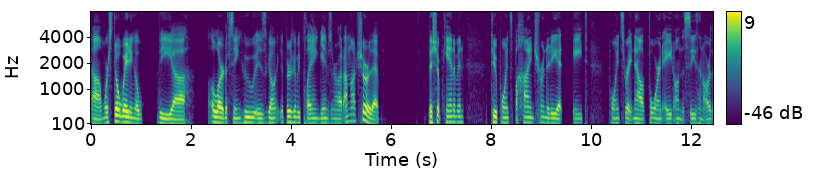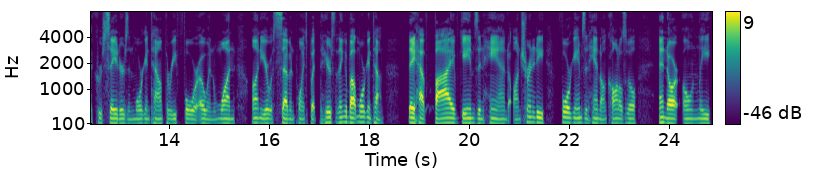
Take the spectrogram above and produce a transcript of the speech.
Um, we're still waiting a, the uh, alert of seeing who is going if there's going to be playing games or not. I'm not sure that Bishop Canevin, two points behind Trinity at eight points right now. Four and eight on the season are the Crusaders and Morgantown three, four, zero, oh, and one on year with seven points. But here's the thing about Morgantown: they have five games in hand on Trinity, four games in hand on Connellsville, and are only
